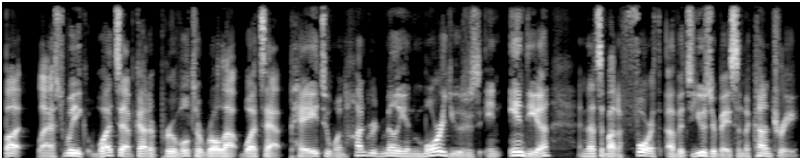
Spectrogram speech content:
But last week, WhatsApp got approval to roll out WhatsApp Pay to 100 million more users in India, and that's about a fourth of its user base in the country.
